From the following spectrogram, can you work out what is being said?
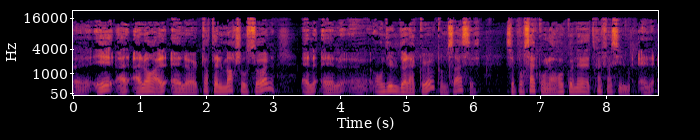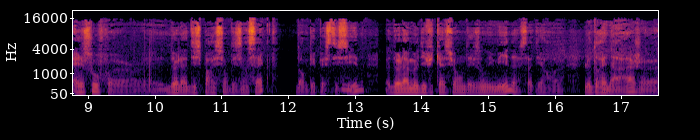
Euh, et alors, elle, elle, quand elle marche au sol, elle, elle euh, ondule de la queue comme ça. C'est c'est pour ça qu'on la reconnaît très facilement. Elle, elle souffre euh, de la disparition des insectes, donc des pesticides, de la modification des zones humides, c'est-à-dire euh, le drainage, euh,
